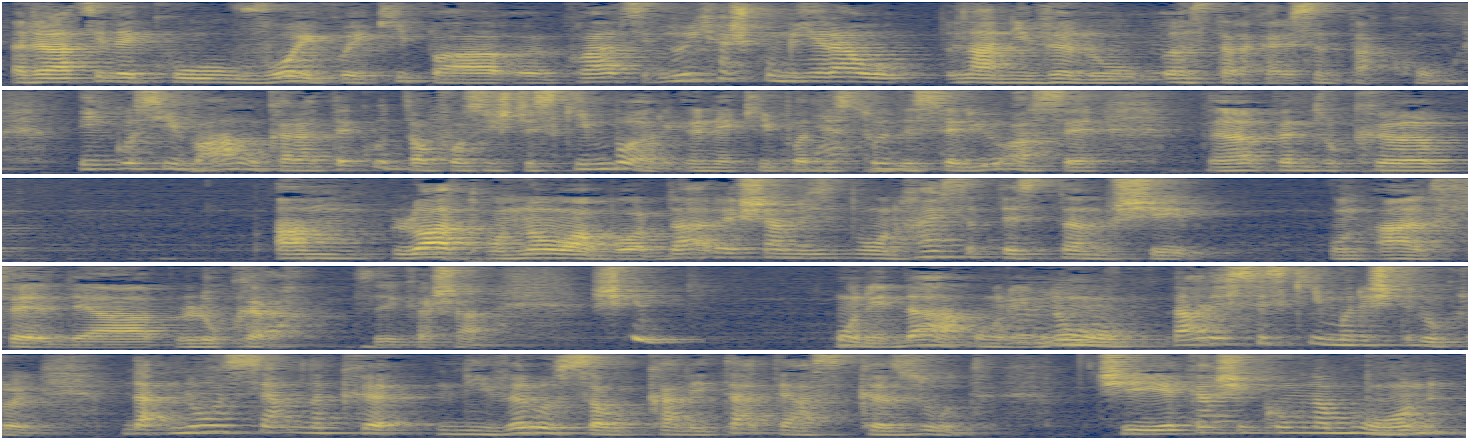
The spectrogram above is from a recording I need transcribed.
relațiile cu voi, cu echipa, uh, cu alții, nu e ca și cum erau la nivelul ăsta la care sunt acum. Inclusiv anul care a trecut au fost niște schimbări în echipă Da. destul de serioase, uh, pentru că am luat o nouă abordare și am zis, bun, hai să testăm și un alt fel de a lucra, să zic așa. Și unii da, unii nu, dar deci se schimbă niște lucruri. Dar nu înseamnă că nivelul sau calitatea a scăzut, ci e ca și cum, na bun,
